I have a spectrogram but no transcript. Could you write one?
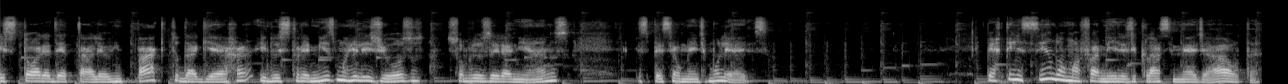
história detalha o impacto da guerra e do extremismo religioso sobre os iranianos, especialmente mulheres. Pertencendo a uma família de classe média alta,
